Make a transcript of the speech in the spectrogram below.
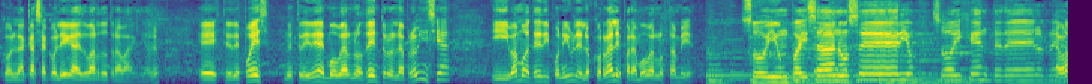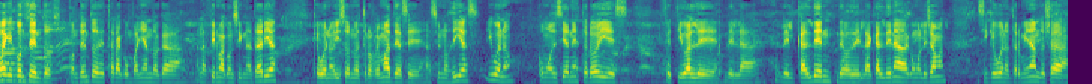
con la casa colega Eduardo Travaglia. Este, después, nuestra idea es movernos dentro de la provincia y vamos a tener disponibles los corrales para moverlos también. Soy un paisano serio, soy gente del... La verdad que contentos, contentos de estar acompañando acá a la firma consignataria, que bueno, hizo nuestro remate hace, hace unos días. Y bueno, como decía Néstor, hoy es festival de, la, del Caldén, de, de, la Caldenada, como le llaman. Así que bueno, terminando ya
